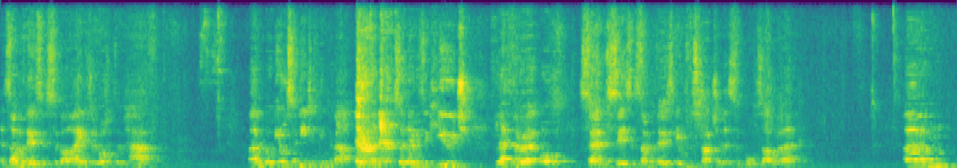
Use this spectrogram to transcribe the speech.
And some of those have survived, a lot of them have. Um, but we also need to think about, so there is a huge plethora of services and some of those infrastructure that supports our work. Um,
